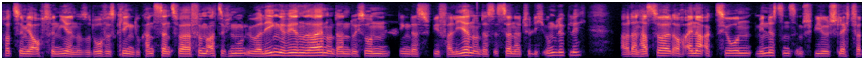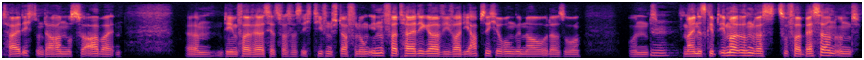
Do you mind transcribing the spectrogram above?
trotzdem ja auch trainieren. Also doof es klingt. Du kannst dann zwar 85 Minuten überlegen gewesen sein und dann durch so ein Ding das Spiel verlieren und das ist dann natürlich unglücklich, aber dann hast du halt auch eine Aktion mindestens im Spiel schlecht verteidigt und daran musst du arbeiten. Ähm, in dem Fall wäre es jetzt, was weiß ich, Tiefenstaffelung, Innenverteidiger, wie war die Absicherung genau oder so. Und mhm. ich meine, es gibt immer irgendwas zu verbessern und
